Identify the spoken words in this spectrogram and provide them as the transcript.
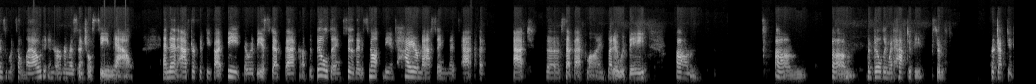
as what's allowed in urban residential C now. And then after 55 feet, there would be a step back of the building so that it's not the entire massing that's at the, at the setback line, but it would be um, um, um, the building would have to be sort of projected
